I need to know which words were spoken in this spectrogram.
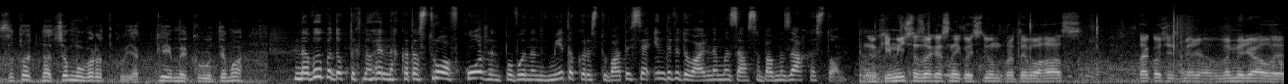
зато на цьому воротку, який ми крутимо. На випадок техногенних катастроф кожен повинен вміти користуватися індивідуальними засобами захисту. Хімічний захисний костюм, противогаз. Також виміряли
